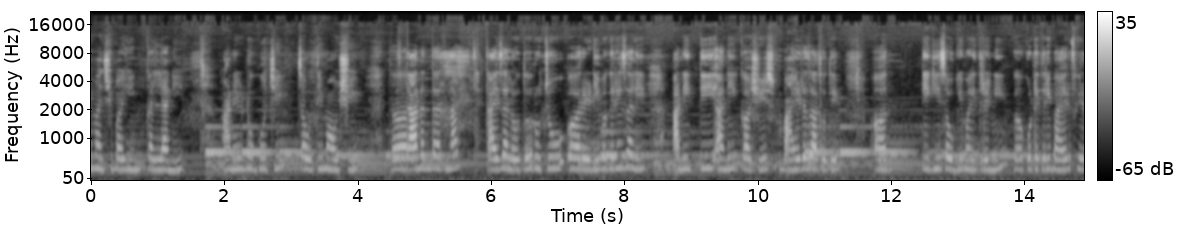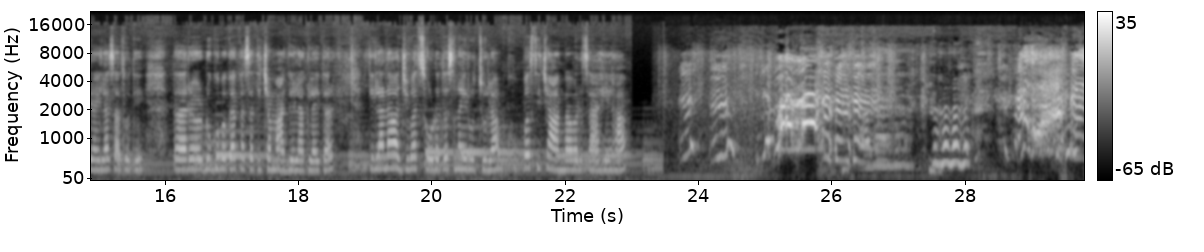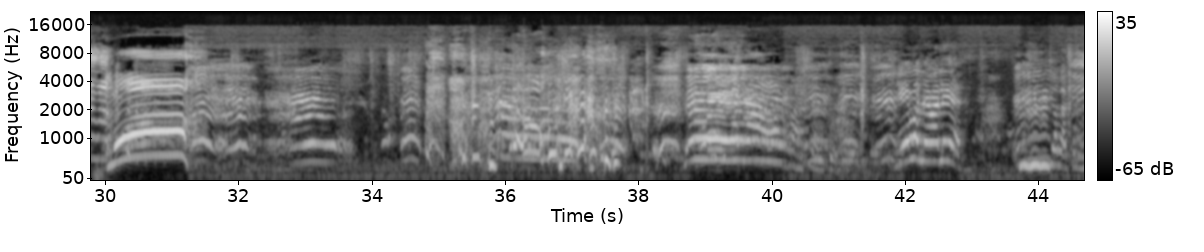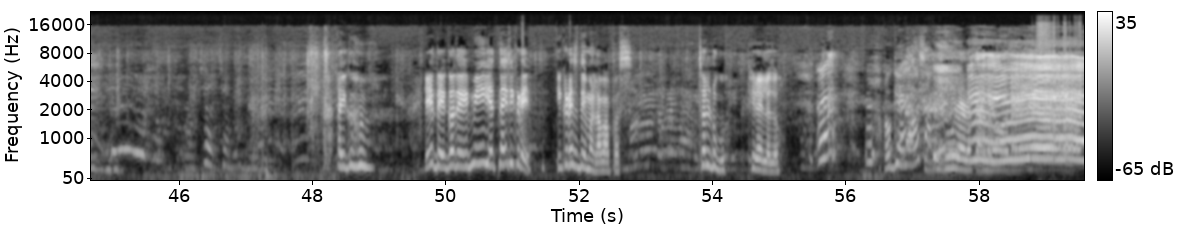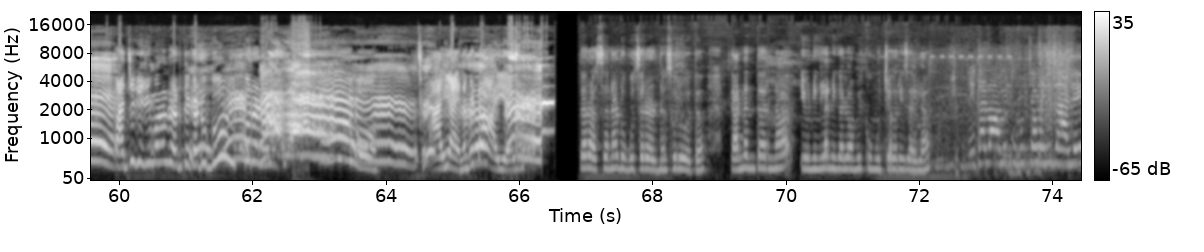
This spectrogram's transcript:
आहे माझी बहीण कल्याणी आणि डुगूची चौथी मावशी. तर त्यानंतर ना काय झालं होतं रुचू रेडी वगैरे झाली आणि ती आणि कशिश बाहेर जात होते. तिघी चौघी मैत्रिणी कुठेतरी बाहेर फिरायला जात होते. तर डुगू बघा कसा तिच्यामागे लागलाय तर. तिला ना अजिबात सोडतच नाही रुचूला खूपच तिच्या अंगावरचा आहे हा. ऐक ए दे ग दे. मी येत नाही तिकडे. इकडेच दे मला वापस. चल डुगू. फिरायला जाऊ. रडत आहे. पाचू गेली म्हणून रडते का डुगू? इतकं रड आई आहे ना बेटा आई आहे तर असं ना डुगूचं रडणं सुरू होतं. त्यानंतर ना इव्हनिंगला निघालो आम्ही कुमुदच्या घरी जायला. निघालो आम्ही कुमुच्या घरी झाले.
